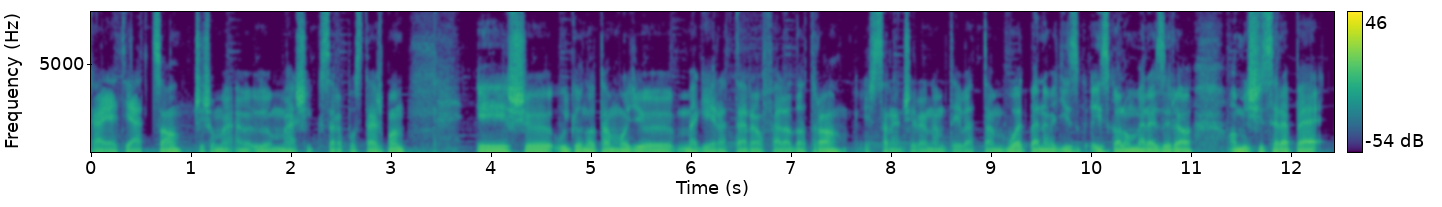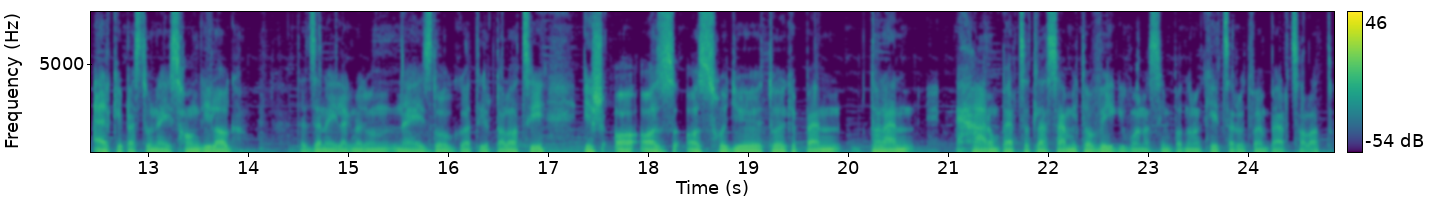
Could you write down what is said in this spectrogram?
apukáját játsza, és a, ő a másik szereposztásban, és úgy gondoltam, hogy megérett erre a feladatra, és szerencsére nem tévedtem. Volt bennem egy izgalom, mert ezért a, a Misi szerepe elképesztő nehéz hangilag, tehát zeneileg nagyon nehéz dolgokat írt a Laci, és a, az, az, hogy tulajdonképpen talán három percet leszámítva végig van a színpadon a 250 perc alatt.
